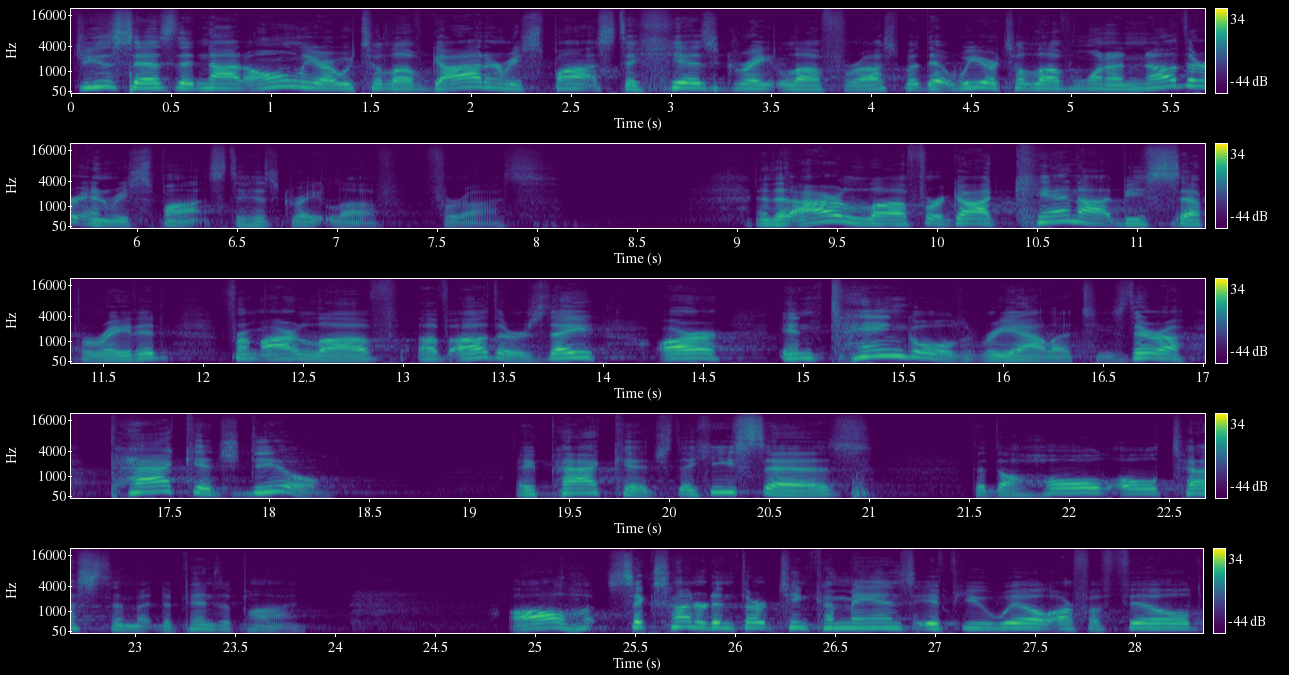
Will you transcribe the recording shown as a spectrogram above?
Jesus says that not only are we to love God in response to his great love for us, but that we are to love one another in response to his great love for us. And that our love for God cannot be separated from our love of others. They are entangled realities, they're a package deal. A package that he says that the whole Old Testament depends upon. All 613 commands, if you will, are fulfilled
